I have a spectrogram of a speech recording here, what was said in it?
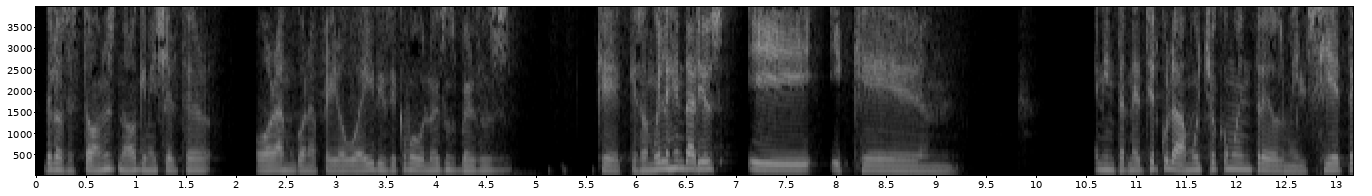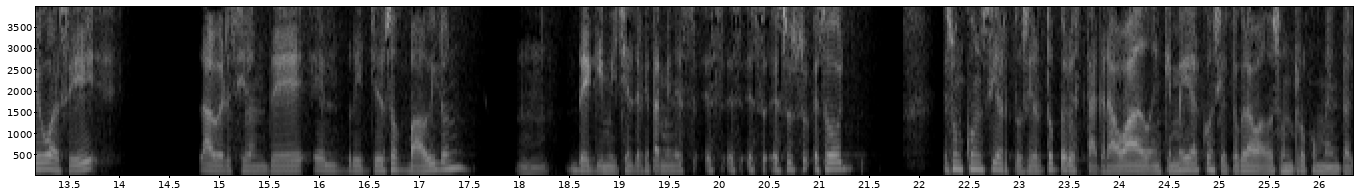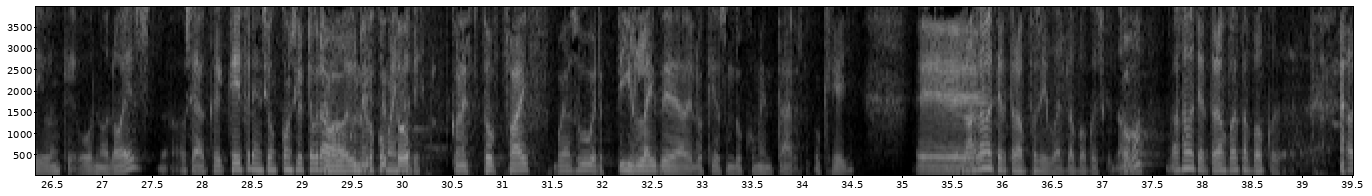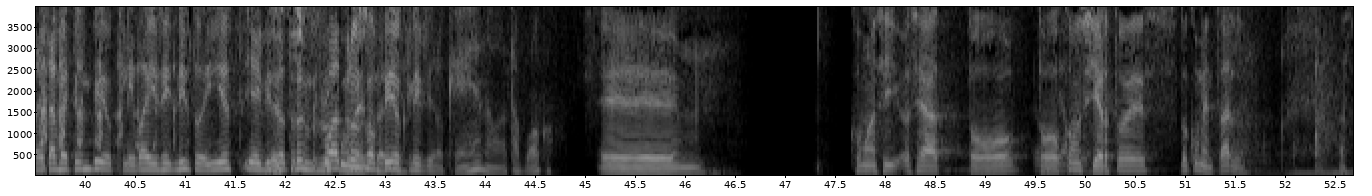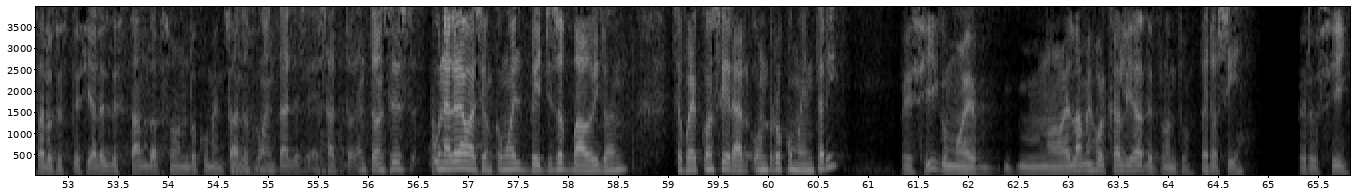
de los Stones, ¿no? Gimme Shelter or I'm Gonna Fade Away, dice como uno de sus versos que, que son muy legendarios y, y que mm, en internet circulaba mucho como entre 2007 o así la versión de el Bridges of Babylon Ujú. de Gimme Shelter, que también es, es, es- es- eso, es- eso es un concierto, ¿cierto? Pero está grabado. ¿En qué medida el concierto grabado es un documentary o, en qué, o no lo es? O sea, ¿qué, qué diferencia un concierto grabado y un este, top, documentary? con este top 5 voy a subvertir la idea de lo que es un documental, ¿ok? Eh, No vas a meter trampas igual tampoco. Es que, no, ¿Cómo? no vas a meter trampas tampoco. Ahorita mete un videoclip ahí y dice, listo, y, est- y mis Esto otros cuatro son documentary. videoclips. Y uno, ¿qué? No, tampoco. eh, ¿Cómo así? O sea, todo, todo concierto es documental. Hasta los especiales de stand-up son Son documentales. ¿no? documentales, exacto. Entonces, una grabación como el Bridges of Babylon se puede considerar un documentary, Pues sí, como de- no es la mejor calidad de pronto, pero sí. Pero sí.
